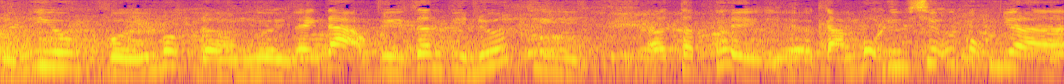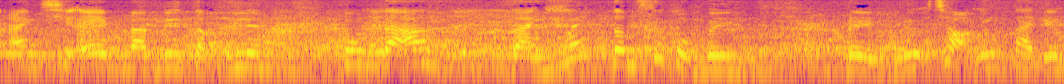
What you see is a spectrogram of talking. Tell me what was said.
mến yêu với một ờ, người lãnh đạo vì dân, vì nước thì ờ, tập thể ờ, cán bộ lưu trữ cũng như là anh chị em biên tập viên cũng đã dành hết tâm sức của mình để lựa chọn những tài liệu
